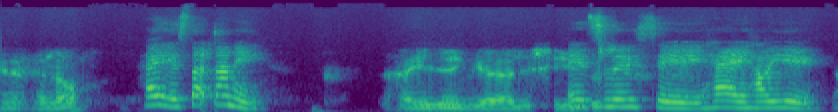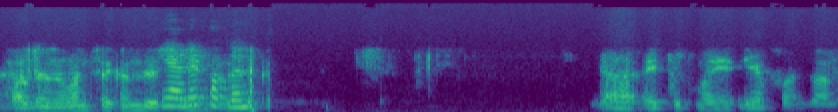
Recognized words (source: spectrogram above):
Yeah, hello. Hey, is that Danny? How are you doing, uh, Lucy? It's Lucy. Hey, how are you? Hold on one second, Lucy. Yeah, no problem. Uh, I put my earphones on.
